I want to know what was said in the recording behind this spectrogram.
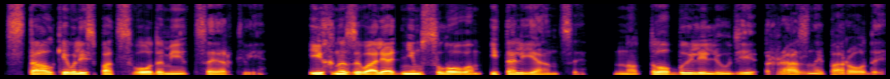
сталкивались под сводами церкви. Их называли одним словом «итальянцы», но то были люди разной породы,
